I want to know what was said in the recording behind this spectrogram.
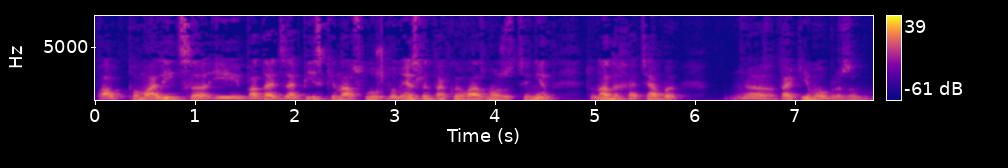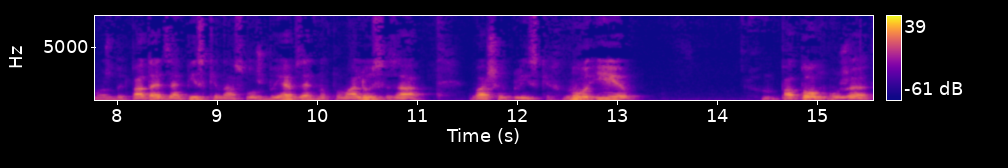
помолиться и подать записки на службу. Но если такой возможности нет, то надо хотя бы таким образом, может быть, подать записки на службу. Я обязательно помолюсь за ваших близких. Ну и потом уже,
